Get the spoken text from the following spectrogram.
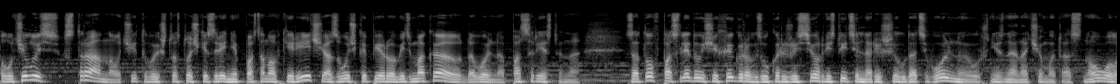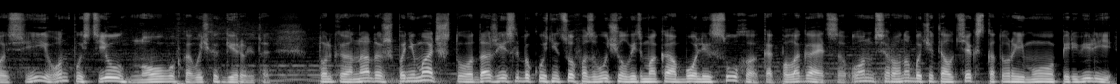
Получилось странно, учитывая, что с точки зрения постановки речи озвучка первого Ведьмака довольно посредственна. Зато в последующих играх звукорежиссер действительно решил дать вольную, уж не знаю на чем это основывалось, и он пустил нового в кавычках Геральта. Только надо же понимать, что даже если бы Кузнецов озвучил Ведьмака более сухо, как полагается, он все равно бы читал текст, который ему перевели.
